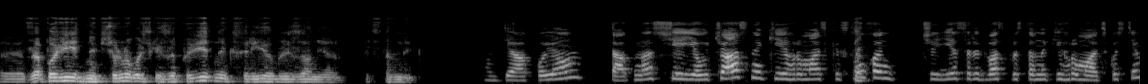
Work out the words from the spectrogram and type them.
Е, Заповідник, Чорнобильський заповідник, Сергій Облізан, я представник. Дякую. Так, у нас ще є учасники громадських слухань. Чи є серед вас представники громадськості?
